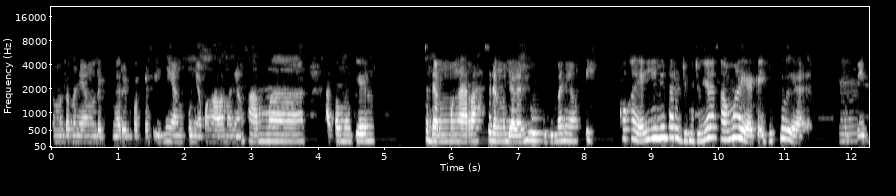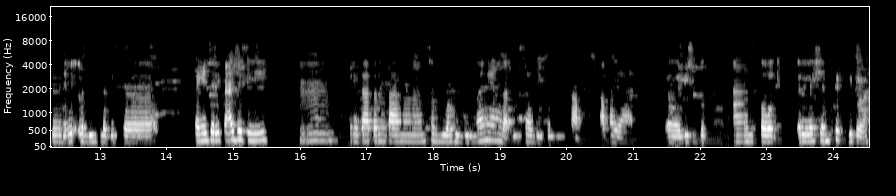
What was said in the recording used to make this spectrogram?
teman-teman yang dengerin podcast ini yang punya pengalaman yang sama atau mungkin sedang mengarah, sedang menjalani hubungan yang ih kok kayaknya ini ntar ujung-ujungnya sama ya kayak gitu ya hmm, seperti itu. Jadi lebih lebih ke pengen cerita aja sih mm-mm. cerita tentang sebuah hubungan yang nggak bisa diungkap apa ya eh, disebut untold relationship gitulah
